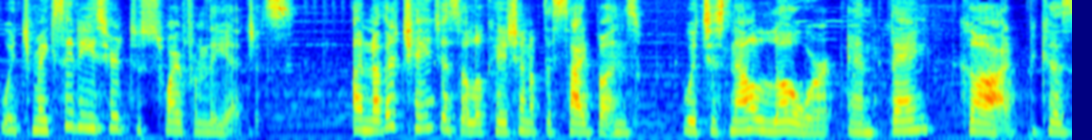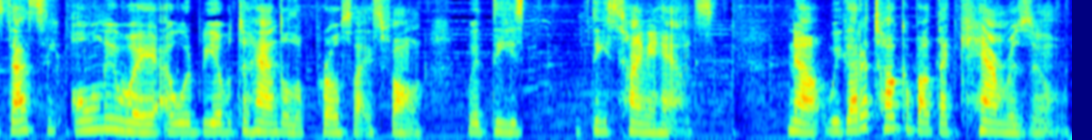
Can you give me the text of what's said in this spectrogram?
which makes it easier to swipe from the edges. Another change is the location of the side buttons, which is now lower and thank God because that's the only way I would be able to handle a pro size phone with these, these tiny hands. Now we gotta talk about that camera zoom.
